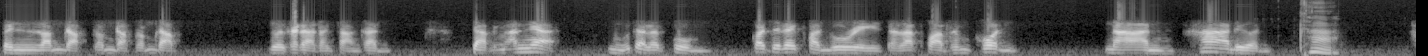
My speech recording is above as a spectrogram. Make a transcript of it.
เป็นลำดับลำดับลำดับ โดยขนาดต่างๆกัน จากนั้นเนี่ย หนูแต่ละกลุ่มก็จะได้ควันบุหรี่แต่ละความเข้มข้น นานห้าเดือน ค่ะท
